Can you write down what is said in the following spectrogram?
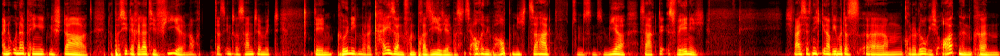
einem unabhängigen Staat. Da passiert ja relativ viel. Und auch das Interessante mit den Königen oder Kaisern von Brasilien, was uns ja auch überhaupt nichts sagt, zumindest mir sagte es wenig. Ich weiß jetzt nicht genau, wie wir das ähm, chronologisch ordnen können,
